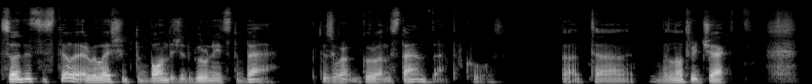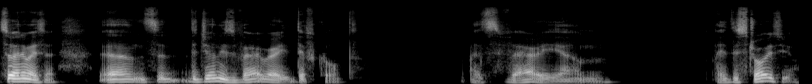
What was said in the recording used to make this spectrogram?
So this is still a relationship to bondage that the guru needs to bear because the guru understands that, of course, but uh, will not reject. So, anyways, uh, um, so the journey is very, very difficult. It's very, um, it destroys you.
